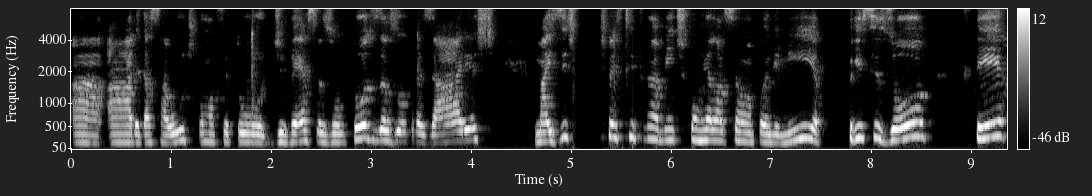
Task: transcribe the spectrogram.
a, a área da saúde, como afetou diversas ou todas as outras áreas, mas especificamente com relação à pandemia, precisou ter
